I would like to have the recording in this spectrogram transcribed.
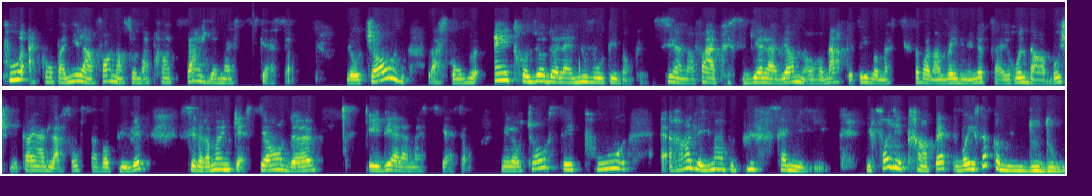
pour accompagner l'enfant dans son apprentissage de mastication. L'autre chose, lorsqu'on veut introduire de la nouveauté, donc si un enfant apprécie bien la viande, on remarque qu'il va mastiquer ça pendant 20 minutes, ça roule dans la bouche, mais quand il y a de la sauce, ça va plus vite. C'est vraiment une question d'aider à la mastication. Mais l'autre chose, c'est pour rendre l'aliment un peu plus familier. Des fois, les trempettes, voyez ça comme une doudou.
